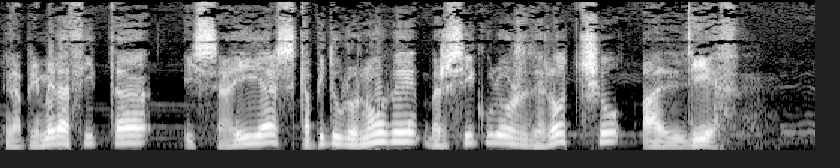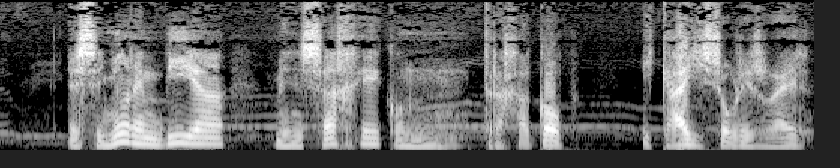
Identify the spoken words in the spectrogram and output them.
En la primera cita, Isaías capítulo 9, versículos del 8 al 10. El Señor envía mensaje contra Jacob y cae sobre Israel.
